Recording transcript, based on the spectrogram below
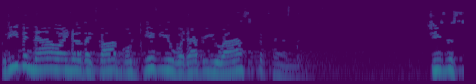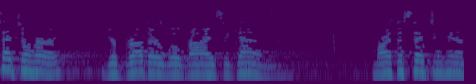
But even now I know that God will give you whatever you ask of him. Jesus said to her, Your brother will rise again. Martha said to him,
